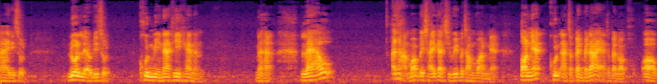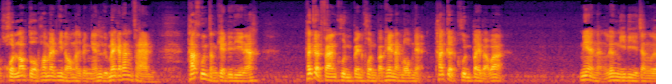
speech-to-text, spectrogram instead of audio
ง่ายที่สุดรวดเร็วที่สุด คุณมีหน้าที่แค่นั้นนะฮะแล้วถ้าถามว่าไปใช้กับชีวิตประจำวันเนี่ย ตอนเนี้ยคุณอาจจะเป็นไปได้อาจจะเป็นแบบคนรอบตัวพ่อแม่พี่น้องอาจจะเป็นงั้นหรือแม้กระทั่งแฟน ถ้าคุณสังเกตดีๆนะ ถ้าเกิดแฟนคุณเป็นคนประเภทนักรบเนี่ย ถ้าเกิดคุณไปแบบว่า เนี่ยหนังเรื่องนี้ดีจังเล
